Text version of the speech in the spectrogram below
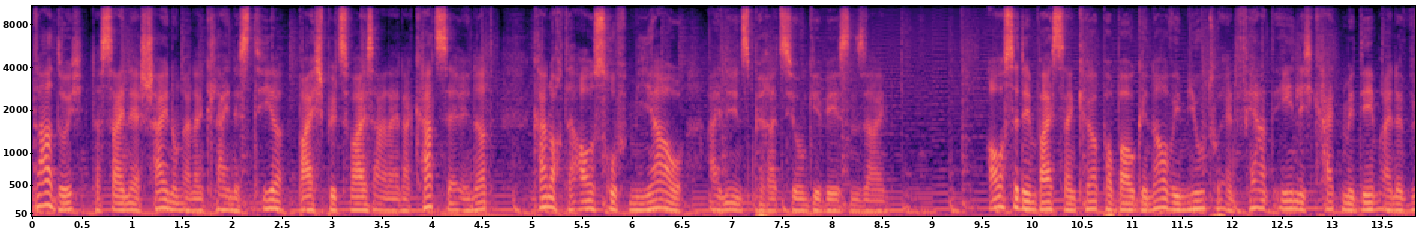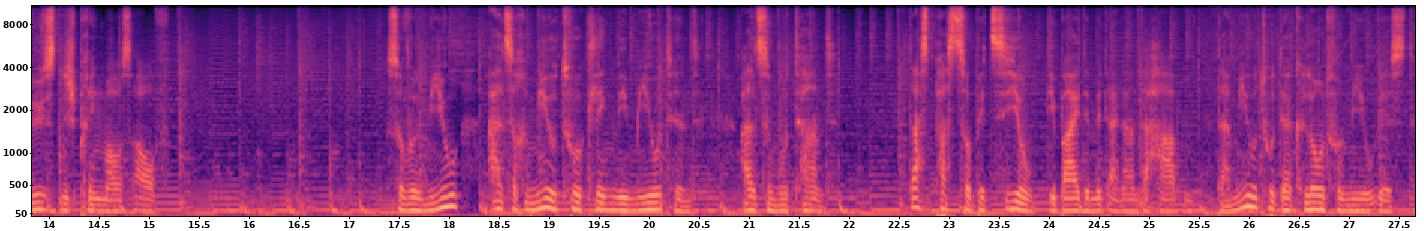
Dadurch, dass seine Erscheinung an ein kleines Tier, beispielsweise an einer Katze erinnert, kann auch der Ausruf Miau eine Inspiration gewesen sein. Außerdem weist sein Körperbau genau wie Mewtwo entfernt Ähnlichkeiten mit dem einer Wüstenspringmaus auf. Sowohl Mew als auch Mewtwo klingen wie Mutant, also Mutant. Das passt zur Beziehung, die beide miteinander haben, da Mewtwo der Klon von Mew ist.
